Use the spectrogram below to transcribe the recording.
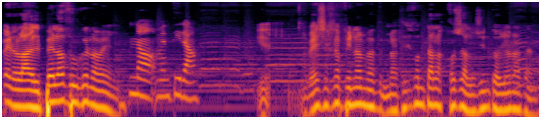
pero la del pelo azul que no venga. No, mentira. Y, ¿Ves? Es que al final me, me hacéis contar las cosas, lo siento, Jonathan.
